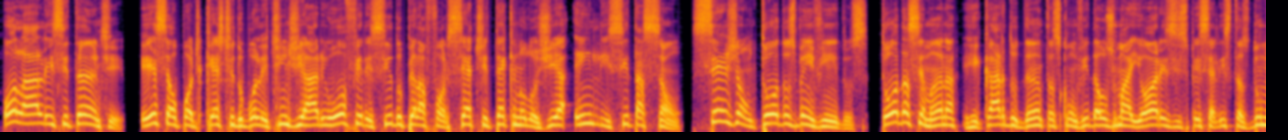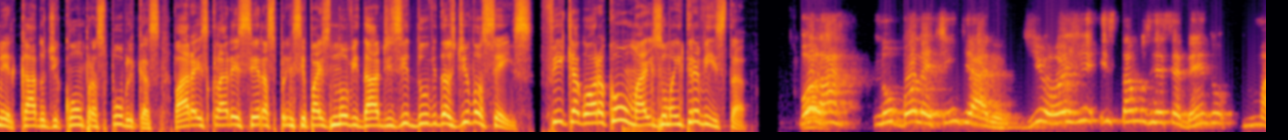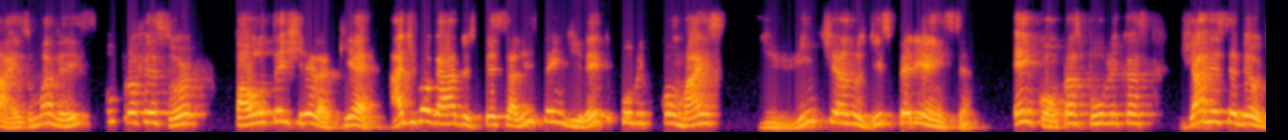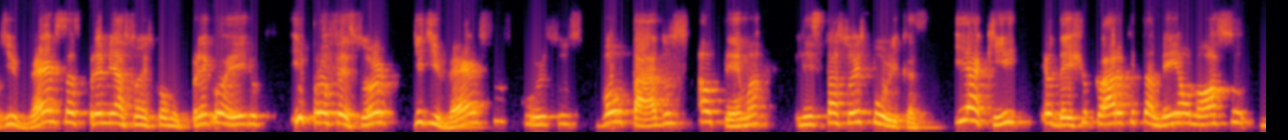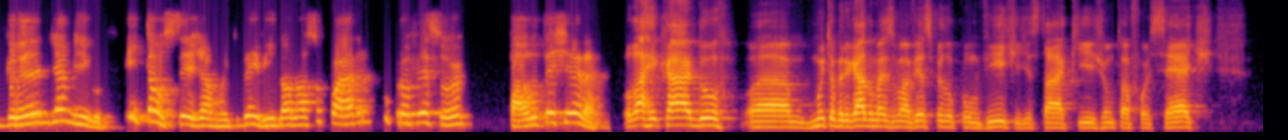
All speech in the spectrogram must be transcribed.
Olá, licitante! Esse é o podcast do Boletim Diário oferecido pela Forset Tecnologia em Licitação. Sejam todos bem-vindos. Toda semana, Ricardo Dantas convida os maiores especialistas do mercado de compras públicas para esclarecer as principais novidades e dúvidas de vocês. Fique agora com mais uma entrevista. Olá! No Boletim Diário de hoje, estamos recebendo mais uma vez o professor Paulo Teixeira, que é advogado, especialista em direito público com mais de 20 anos de experiência em compras públicas, já recebeu diversas premiações como pregoeiro e professor de diversos cursos voltados ao tema licitações públicas. E aqui eu deixo claro que também é o nosso grande amigo. Então, seja muito bem-vindo ao nosso quadro, o professor Paulo Teixeira. Olá, Ricardo. Uh, muito obrigado mais uma vez pelo convite de estar aqui junto à Forset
